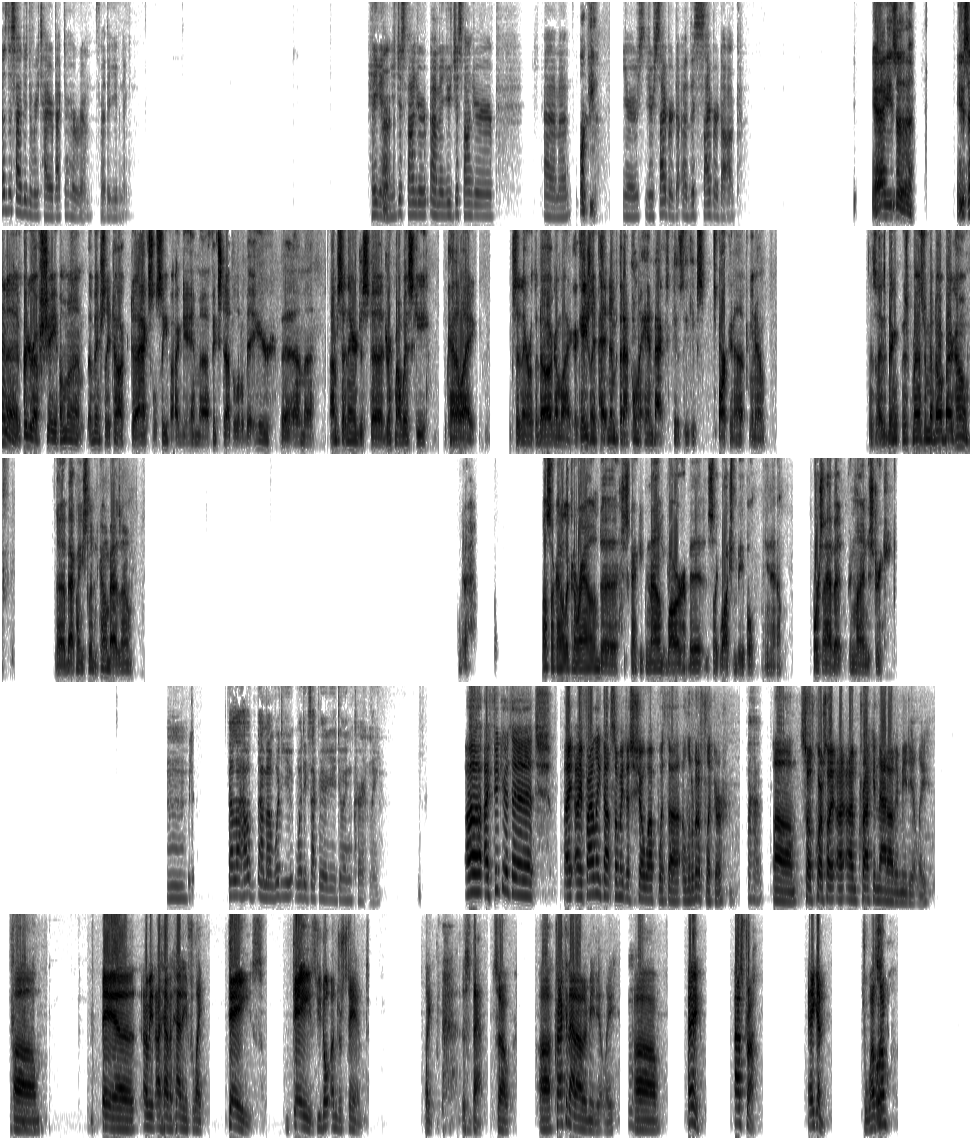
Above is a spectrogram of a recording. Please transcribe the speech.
has decided to retire back to her room for the evening. Hagen, you just found your um you just found your um uh, Rookie. your your cyber uh, this cyber dog. Yeah, he's a he's in a pretty rough shape. I'm gonna eventually talk to Axel, see if I can get him uh, fixed up a little bit here. But I'm uh, I'm sitting there just uh, drink my whiskey, kind of like sitting there with the dog. I'm like occasionally petting him, but then I pull my hand back because he keeps sparking up. You know, this, this, bring, this reminds me of my dog back home. Uh, back when I used to live in the combat zone. Yeah. I'm also kind of looking around, uh, just kind of keeping an eye on the bar a bit. It's like watching people, you know. Of course, I have it in my industry. Mm. Bella, how uh, what do you what exactly are you doing currently? Uh, I figure that I, I finally got somebody to show up with uh, a little bit of flicker. Uh huh. Um, so of course I, I I'm cracking that out immediately. Um, and I mean I haven't had any for like days, days. You don't understand. Like this is bad. So, uh, cracking that out immediately. Mhm. Um, hey, Astra, Egan, you want What? some?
